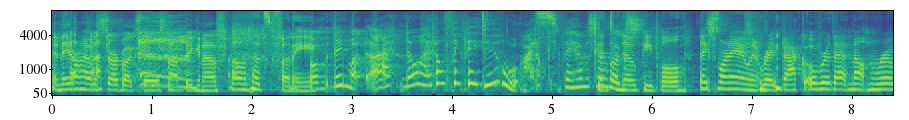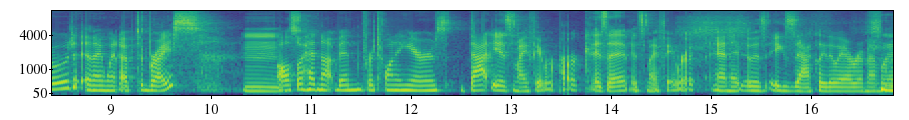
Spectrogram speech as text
and they don't have a Starbucks there. It's not big enough. Oh, that's funny. Um, they might. I, no, I don't think they do. I don't think they have a Good Starbucks. to know people. Next morning, I went right back over that mountain road, and I went up to Bryce. Hmm. Also, had not been for 20 years. That is my favorite park. Is it? It's my favorite, and it was exactly the way I remember Hmm.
